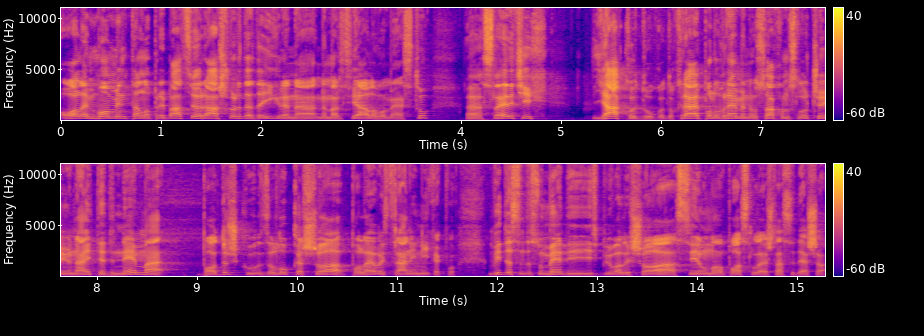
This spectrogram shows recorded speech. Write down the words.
Ole momentalno prebacuje Rashforda da igra na, na Marcialovom mestu. E, Sledećih jako dugo, do kraja polovremena u svakom slučaju United nema podršku za Luka Šoa po levoj strani nikakvu. Video sam da su mediji ispljuvali Šoa silno posle šta se dešava.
